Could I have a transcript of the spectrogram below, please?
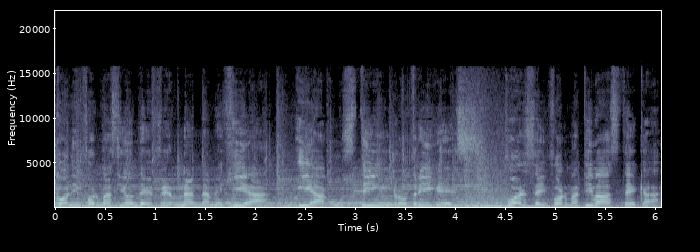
Con información de Fernanda Mejía y Agustín Rodríguez, Fuerza Informativa Azteca.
